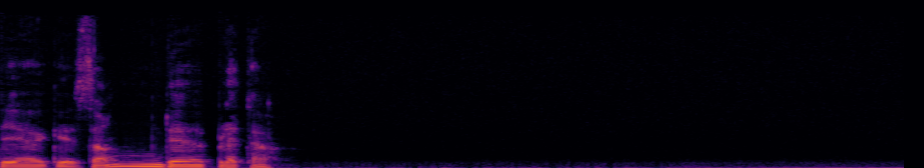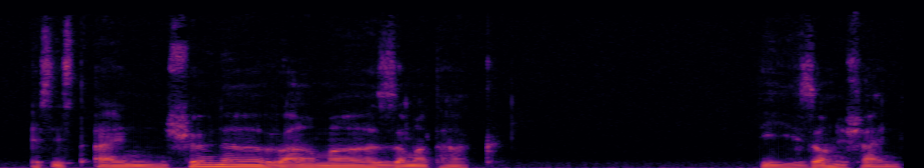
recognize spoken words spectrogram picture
Der Gesang der Blätter Es ist ein schöner, warmer Sommertag. Die Sonne scheint.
